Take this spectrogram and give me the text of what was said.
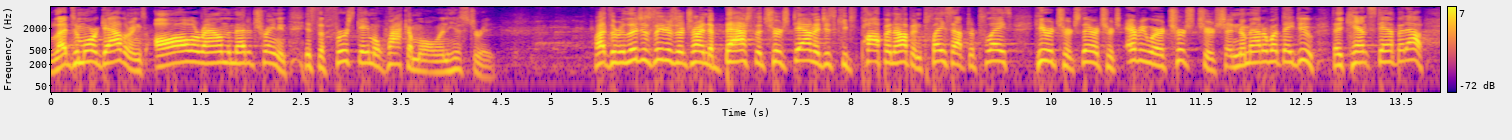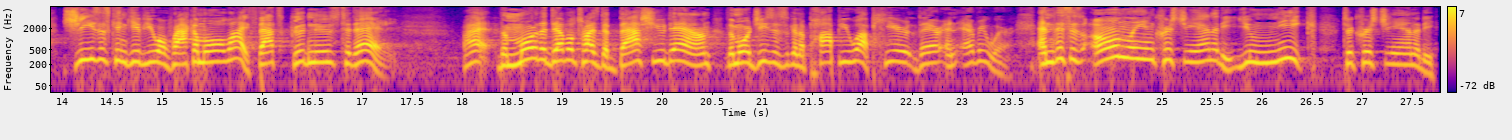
led to more gatherings all around the Mediterranean. It's the first game of whack a mole in history. Right? The religious leaders are trying to bash the church down. It just keeps popping up in place after place. Here a church, there a church, everywhere a church, church. And no matter what they do, they can't stamp it out. Jesus can give you a whack a mole life. That's good news today. Right? The more the devil tries to bash you down, the more Jesus is going to pop you up here, there, and everywhere. And this is only in Christianity, unique to Christianity,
